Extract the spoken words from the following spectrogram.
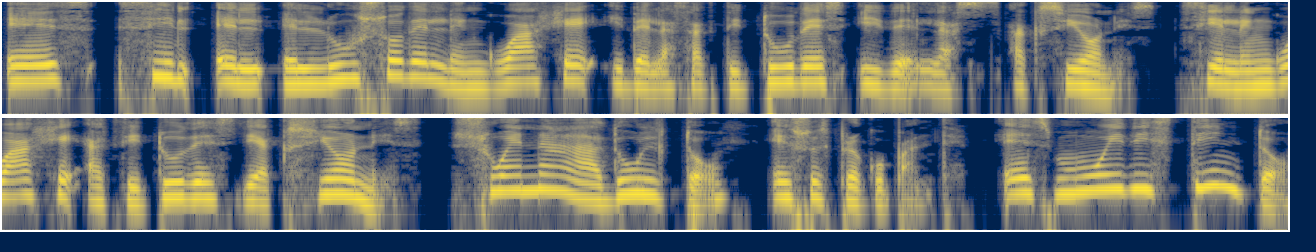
es si el uso del lenguaje y de las actitudes y de las acciones. Si el lenguaje, actitudes y acciones suena adulto, eso es preocupante. Es muy distinto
